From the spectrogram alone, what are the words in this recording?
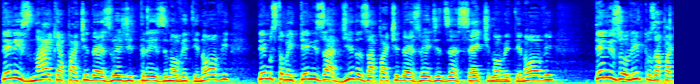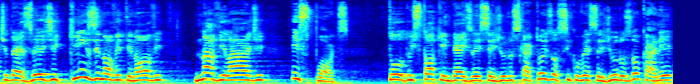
Tênis Nike a partir de 10 vezes de R$ 13,99. Temos também tênis Adidas a partir de 10 vezes de R$ 17,99. Tênis Olímpicos a partir de 10 vezes de R$ 15,99 na Village Esportes. Todo estoque em 10 vezes sem juros cartões ou 5 vezes sem juros no carnê.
